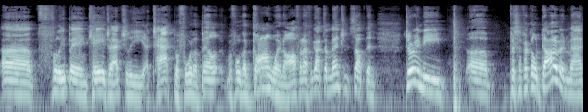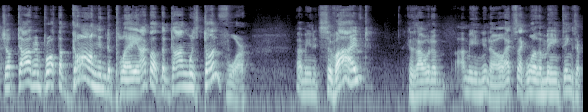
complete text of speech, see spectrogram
Uh, Felipe and Cage actually attacked before the bell before the gong went off, and I forgot to mention something during the uh, Pacifico Donovan matchup, Donovan brought the gong into play, and I thought the gong was done for. I mean, it survived because I would have. I mean, you know, that's like one of the main things that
